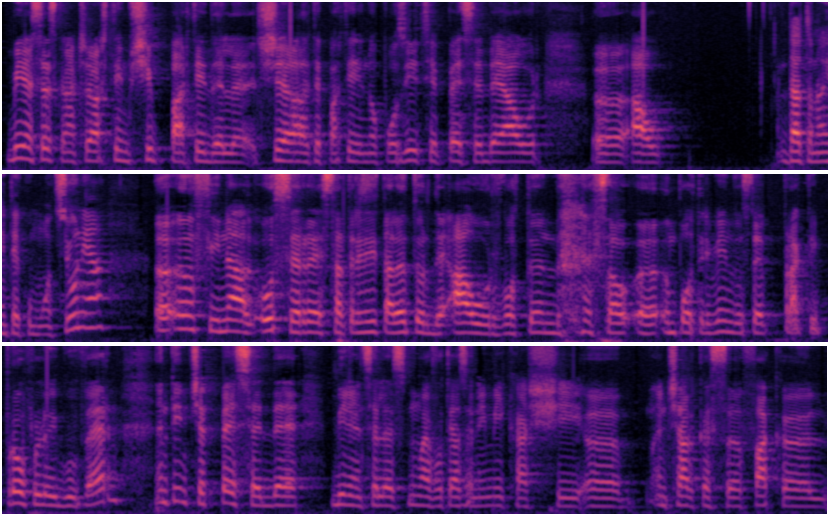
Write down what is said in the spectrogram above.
Bineînțeles că în același timp și partidele, celelalte partide din opoziție, PSD, AUR, uh, au dat înainte cu moțiunea. Uh, în final, USR s-a trezit alături de AUR votând sau uh, împotrivindu-se practic propriului guvern, în timp ce PSD, bineînțeles, nu mai votează nimic și uh, încearcă să facă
